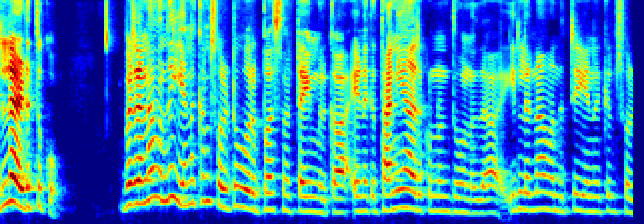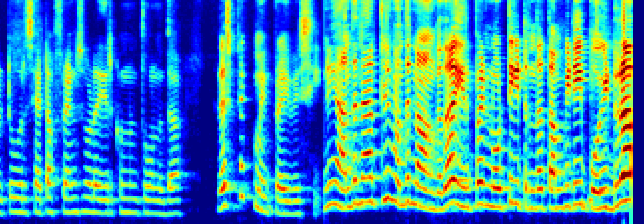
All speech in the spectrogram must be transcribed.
எல்லாம் எடுத்துக்கோ. பட் ஆனால் வந்து எனக்குன்னு சொல்லிட்டு ஒரு பர்சனல் டைம் இருக்கா? எனக்கு தனியாக இருக்கணும்னு தோணுதா? இல்லைன்னா வந்துட்டு எனக்குன்னு சொல்லிட்டு ஒரு செட் ஆஃப் ஃப்ரெண்ட்ஸோட இருக்கணும்னு தோணுதா? Respect my privacy. நீ அந்த நேரத்துலயும் வந்து நான் அங்க தான் இருப்பேன்னு நொட்டிக்கிட்டு இருந்தா, "தம்பி டேய் போயிடுறா"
